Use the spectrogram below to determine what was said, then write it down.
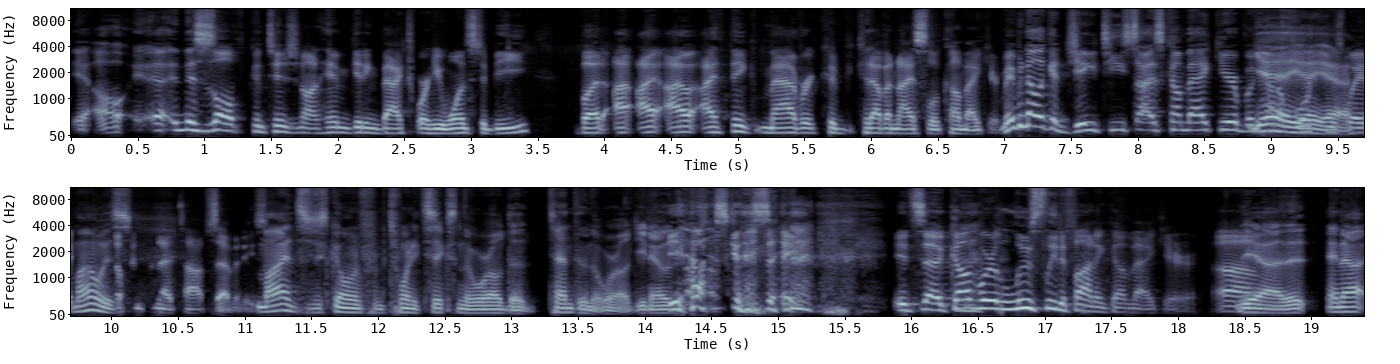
eh, eh, and this is all contingent on him getting back to where he wants to be. But I I, I think Maverick could could have a nice little comeback here. Maybe not like a JT size comeback year, but yeah, kind of yeah, yeah. His way Mine was up into that top seventy. Mine's just going from twenty six in the world to tenth in the world. You know. Yeah, I was gonna say. it's a come. We're loosely defining comeback here. Um, yeah, that, and uh,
